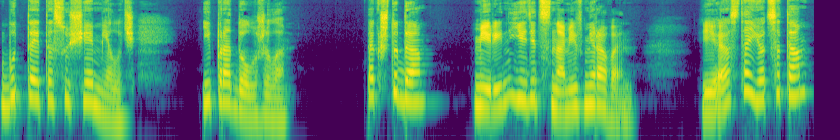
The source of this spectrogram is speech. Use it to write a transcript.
будто это сущая мелочь, и продолжила. «Так что да, Мирин едет с нами в Мировен. И остается там».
